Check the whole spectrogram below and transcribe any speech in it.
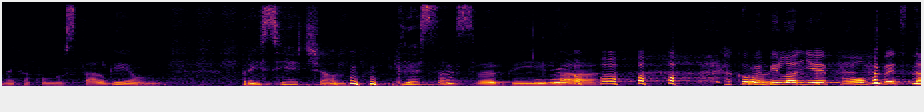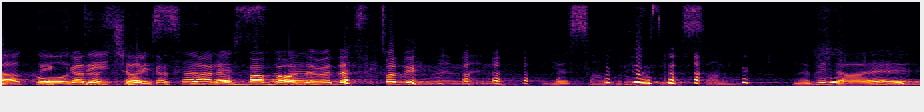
nekakvom nostalgijom prisjećam gdje sam sve bila. Kako bi bilo lijepo opet tako otići, ali sad stara baba od 90 godina. Jesam, grozna sam. Ne bi da, e.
